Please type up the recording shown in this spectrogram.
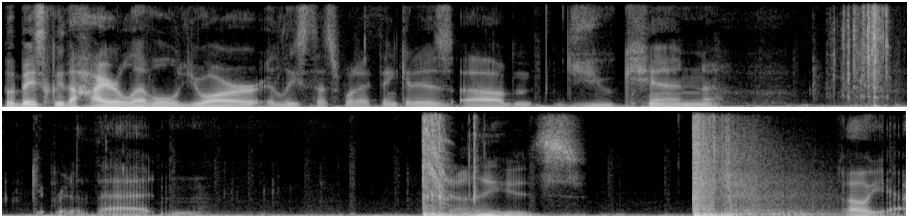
But basically, the higher level you are, at least that's what I think it is. Um, you can get rid of that. Nice. Oh yeah,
